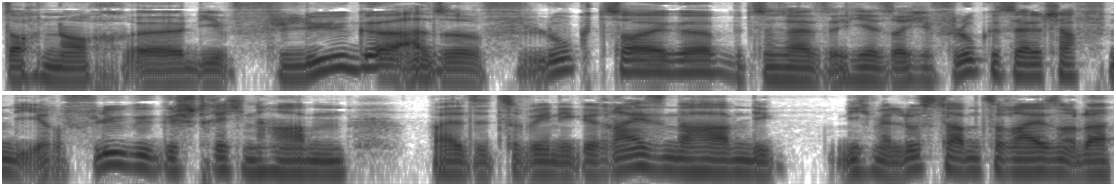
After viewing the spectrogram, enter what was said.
doch noch äh, die Flüge, also Flugzeuge, beziehungsweise hier solche Fluggesellschaften, die ihre Flüge gestrichen haben, weil sie zu wenige Reisende haben, die nicht mehr Lust haben zu reisen oder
